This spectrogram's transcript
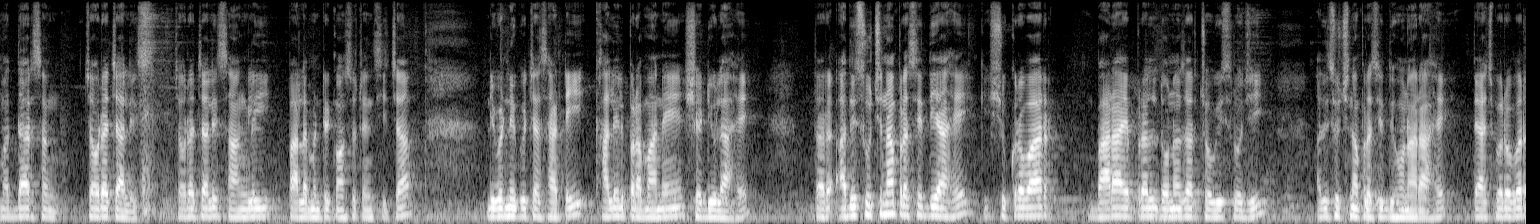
मतदारसंघ चौवेचाळीस चौवेचाळीस सांगली पार्लमेंटरी कॉन्स्टिट्युन्सीच्या निवडणुकीच्यासाठी खालीलप्रमाणे शेड्यूल आहे. तर अधिसूचना प्रसिद्धी आहे की शुक्रवार बारा एप्रिल दोन हजार चोवीस रोजी अधिसूचना प्रसिद्धी होणार आहे. त्याचबरोबर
